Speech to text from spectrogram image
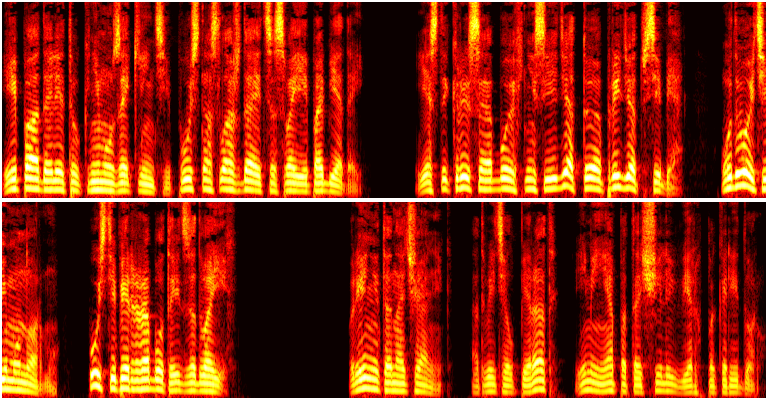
И падаль эту к нему закиньте. Пусть наслаждается своей победой. Если крысы обоих не съедят, то придет в себя. Удвойте ему норму. Пусть теперь работает за двоих. «Принято, начальник», — ответил пират, и меня потащили вверх по коридору.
